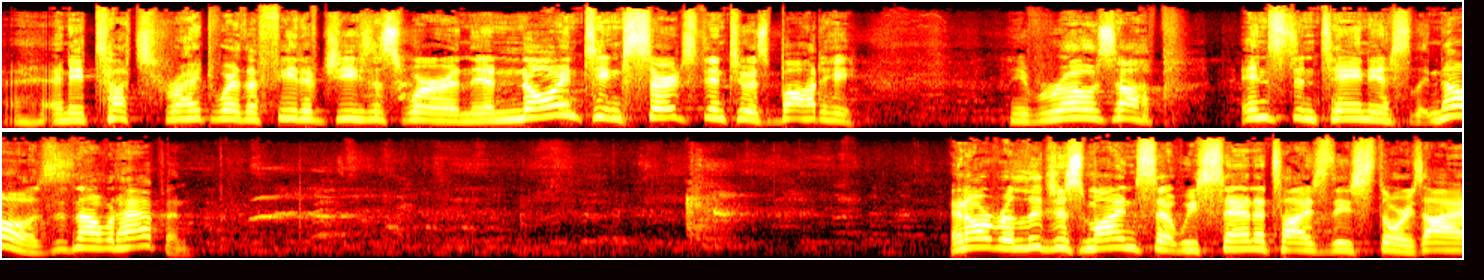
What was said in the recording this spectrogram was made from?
And he touched right where the feet of Jesus were, and the anointing surged into his body. He rose up instantaneously. No, this is not what happened. In our religious mindset, we sanitize these stories. I,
